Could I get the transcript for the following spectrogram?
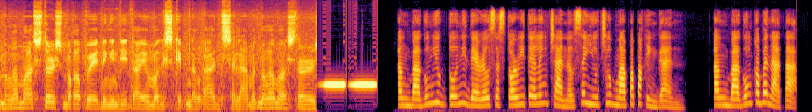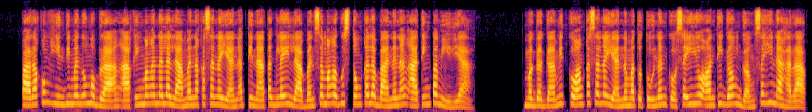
Mga Masters, baka pwedeng hindi tayo mag-skip ng ads. Salamat mga Masters. Ang bagong yugto ni Daryl sa Storytelling Channel sa YouTube mapapakinggan. Ang bagong kabanata. Para kung hindi man umobra ang aking mga nalalaman na kasanayan at tinataglay laban sa mga gustong kalabanan ang ating pamilya. Magagamit ko ang kasanayan na matutunan ko sa iyo Auntie Ganggang sa hinaharap.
